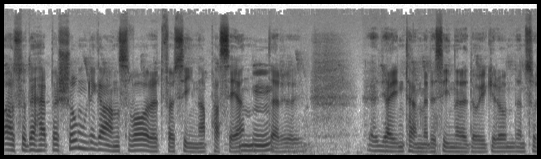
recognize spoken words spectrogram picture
Alltså det här personliga ansvaret för sina patienter. Mm. Jag är internmedicinare då i grunden så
